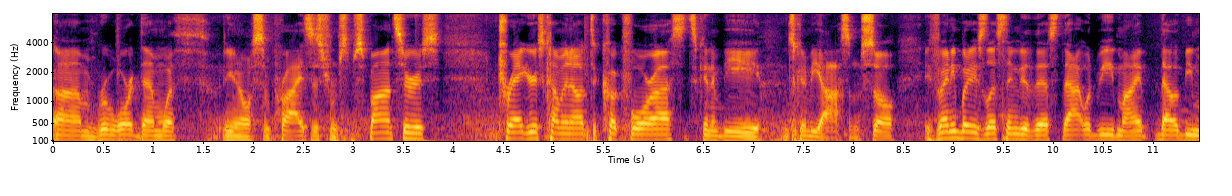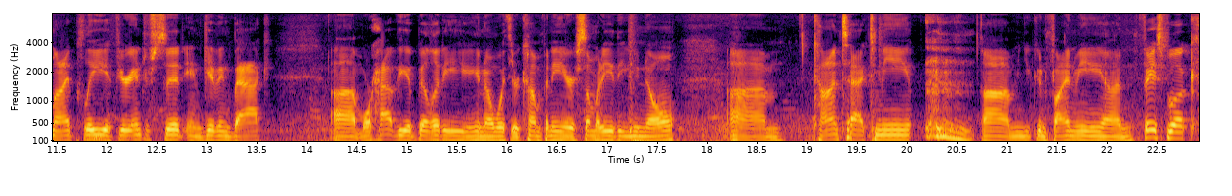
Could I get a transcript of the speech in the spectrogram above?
um, reward them with you know some prizes from some sponsors. Traeger's coming out to cook for us. It's gonna be it's gonna be awesome. So if anybody's listening to this, that would be my that would be my plea. If you're interested in giving back, um, or have the ability, you know, with your company or somebody that you know, um, contact me. um, you can find me on Facebook.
